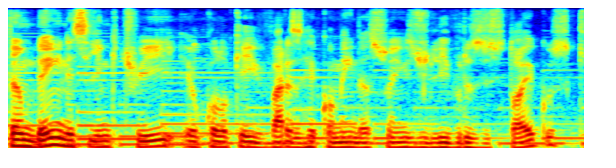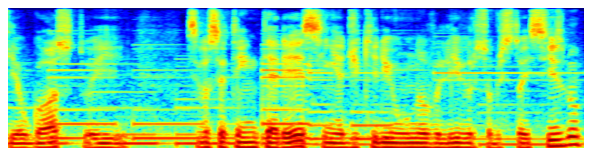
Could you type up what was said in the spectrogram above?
Também nesse Linktree eu coloquei várias recomendações de livros estoicos que eu gosto e se você tem interesse em adquirir um novo livro sobre estoicismo,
